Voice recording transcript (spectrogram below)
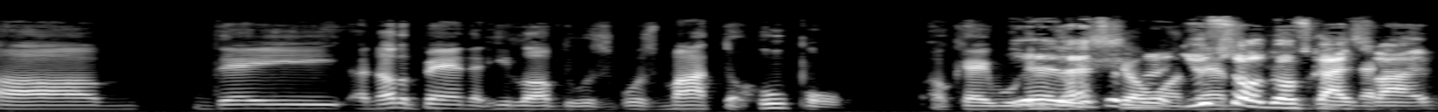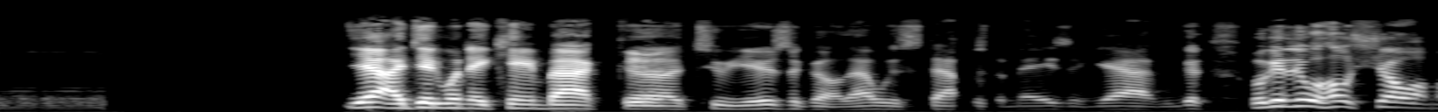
Um, they another band that he loved was was Mott the Hoople. Okay, we're Yeah, gonna do a a, show good- on you them. saw those guys live. Yeah, I did when they came back uh, two years ago. That was that was amazing. Yeah, we're good. We're gonna do a whole show on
